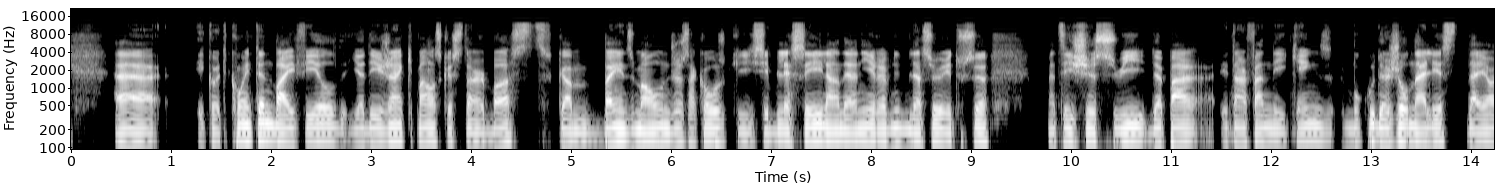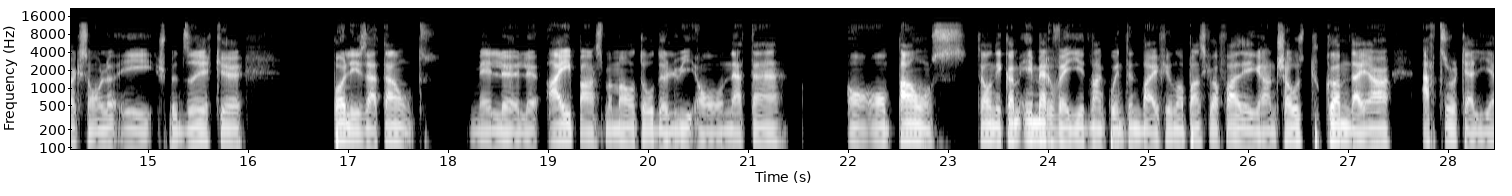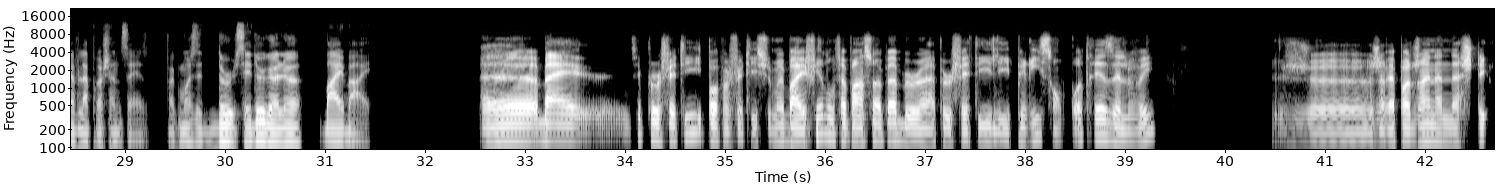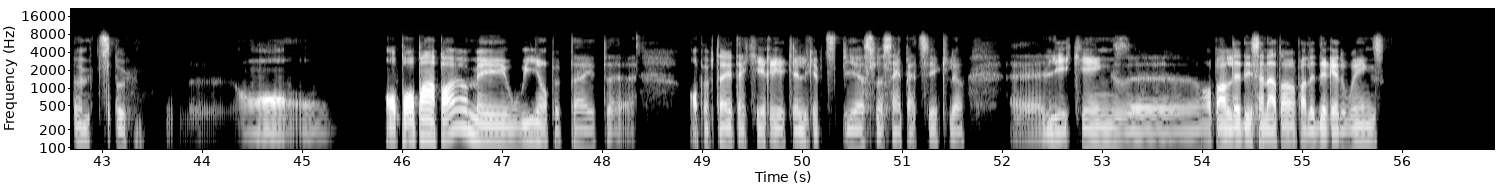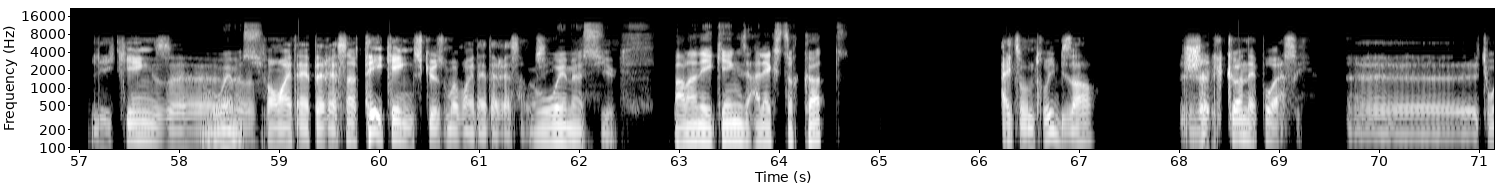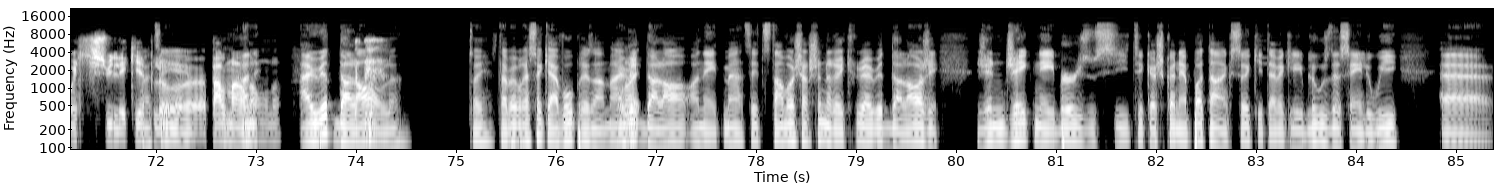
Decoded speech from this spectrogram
Euh, écoute, Quentin Byfield, il y a des gens qui pensent que c'est un bust, comme bien du monde, juste à cause qu'il s'est blessé. L'an dernier, revenu de blessure et tout ça. Mais je suis, de par étant fan des Kings, beaucoup de journalistes d'ailleurs qui sont là et je peux te dire que pas les attentes, mais le, hype en ce moment autour de lui, on attend, on, on pense, on est comme émerveillé devant Quentin Byfield, on pense qu'il va faire des grandes choses, tout comme d'ailleurs Arthur Kaliev la prochaine saison. Fait que moi, deux, ces deux gars-là, bye bye. Euh, ben, tu sais, Perfetti, pas Perfetti, excuse-moi, Byfield me fait penser un peu à, Perfetti. Les prix sont pas très élevés. Je j'aurais pas de gêne à en acheter un petit peu. On, on, on part pas en peur, mais oui, on peut peut-être euh, on peut peut-être acquérir quelques petites pièces sympathiques. Là. Euh, les Kings, euh, on parlait des sénateurs, on parlait des Red Wings. Les Kings euh, Oui, vont être intéressants. Tes Kings, excuse-moi, vont être intéressants aussi. Oui, monsieur. Parlant des Kings, Alex Turcotte, Hey, tu vas me trouver bizarre. Je le connais pas assez. Euh, toi qui suis l'équipe, Ah, euh, parle-moi en- à 8 là. C'est à peu près ça qu'elle vaut présentement. À Ouais. 8 honnêtement. Tu t'en vas chercher une recrue à 8 J'ai, j'ai une Jake Neighbors aussi, que je connais pas tant que ça, qui est avec les Blues de Saint-Louis. Euh,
